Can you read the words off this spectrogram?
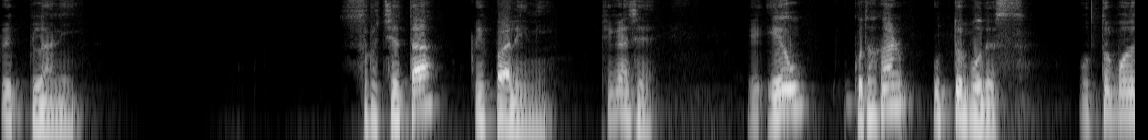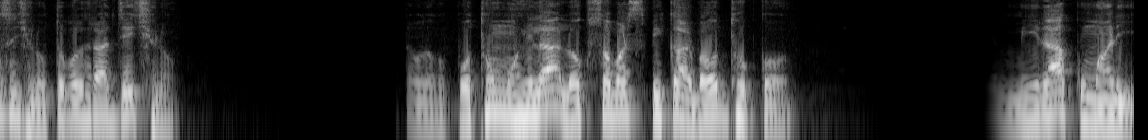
কৃপলানি। সুচেতা কৃপালিনী, ঠিক আছে? এও কোথাকার? উত্তরপ্রদেশ। উত্তরপ্রদেশে ছিল, উত্তরপ্রদেশ রাজ্যেই ছিল। তারপর দেখো, প্রথম মহিলা লোকসভার স্পিকার বা অধ্যক্ষ, মীরা কুমারী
